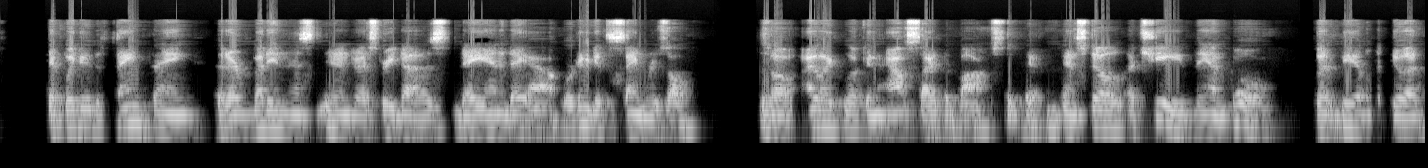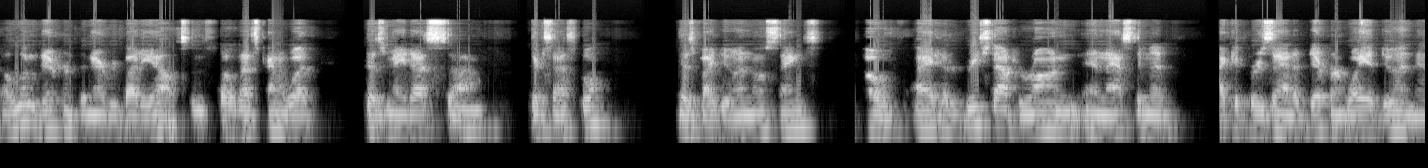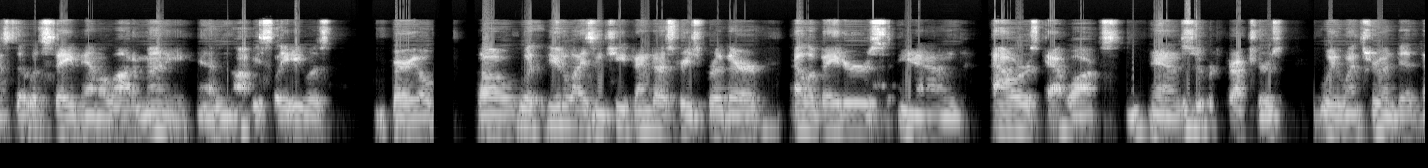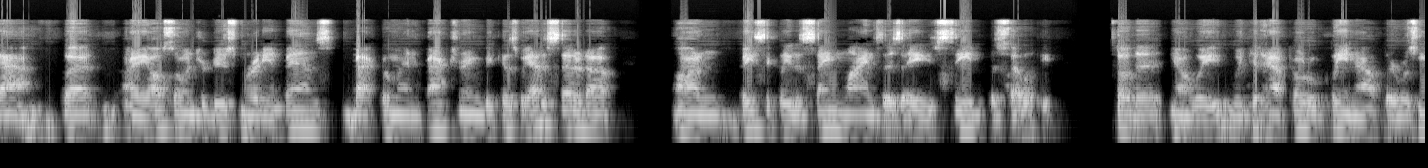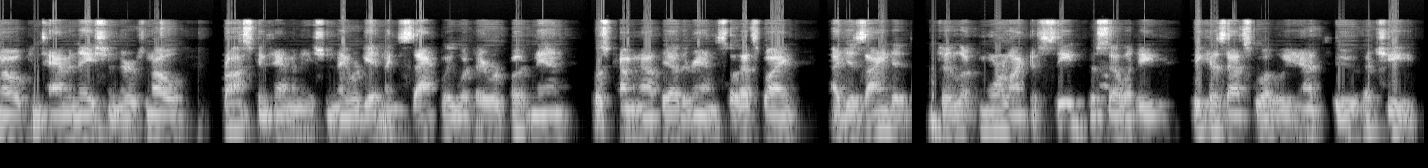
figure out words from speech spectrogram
If we do the same thing that everybody in this industry does day in and day out, we're going to get the same result. So I like looking outside the box and still achieve the end goal, but be able to do it a little different than everybody else. And so that's kind of what has made us um, successful is by doing those things. Oh, I had reached out to Ron and asked him if I could present a different way of doing this that would save him a lot of money. And obviously he was very open. So with utilizing Chief Industries for their elevators and towers, catwalks, and superstructures, we went through and did that. But I also introduced Meridian Bends, Batco manufacturing, because we had to set it up on basically the same lines as a seed facility. So that you know we we could have total clean out. There was no contamination. There was no cross contamination they were getting exactly what they were putting in was coming out the other end. So that's why i designed it to look more like a seed facility because that's what we had to achieve.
